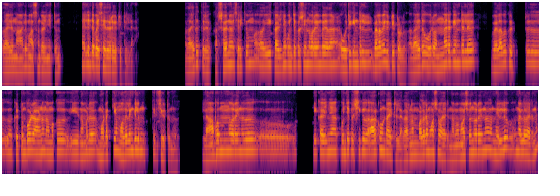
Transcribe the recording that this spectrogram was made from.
അതായത് നാല് മാസം കഴിഞ്ഞിട്ടും നെല്ലിന്റെ പൈസ ഇതുവരെ കിട്ടിയിട്ടില്ല. അതായത് കർഷകന് ശരിക്കും ഈ കഴിഞ്ഞ പുഞ്ചകൃഷി എന്ന് പറയുമ്പോൾ ഏതാ ഒരു കിൻഡൽ വിളവേ കിട്ടിയിട്ടുള്ളൂ. അതായത് ഒരു ഒന്നര കിൻഡൽ വിളവ് കിട്ടു കിട്ടുമ്പോഴാണ് നമുക്ക് ഈ നമ്മൾ മുടക്കിയ മുതലെങ്കിലും തിരിച്ചു കിട്ടുന്നത്. ലാഭം എന്ന് പറയുന്നത് ഈ കഴിഞ്ഞ പുഞ്ചകൃഷിക്ക് ആർക്കും ഉണ്ടായിട്ടില്ല. കാരണം വളരെ മോശമായിരുന്നു. മോശം എന്ന് പറയുന്നത് നെല്ല് നല്ലതായിരുന്നു.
